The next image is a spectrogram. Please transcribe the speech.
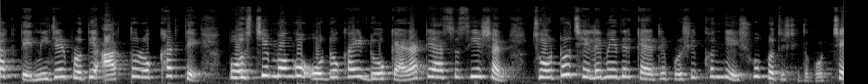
রাখতে, নিজের প্রতি আত্মরক্ষার্থে Paschimbanga Odokai do karate association ছোট ছেলে মেয়েদের ক্যারাটে প্রশিক্ষণ দিয়ে সুপ্রতিষ্ঠিত করছে।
